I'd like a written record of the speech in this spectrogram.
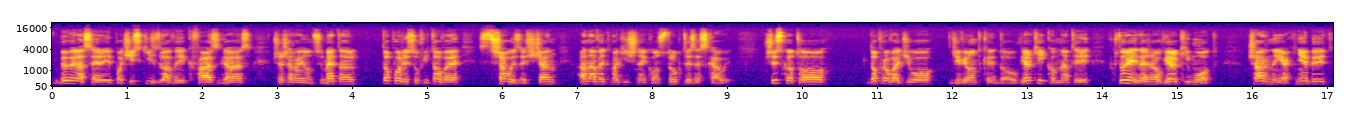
Były lasery, pociski z lawy, kwas, gaz, przeżerający metal, topory sufitowe, strzały ze ścian, a nawet magiczne konstrukty ze skały. Wszystko to doprowadziło dziewiątkę do wielkiej komnaty, w której leżał wielki młot, czarny jak niebyt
